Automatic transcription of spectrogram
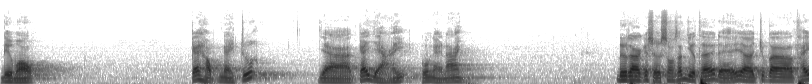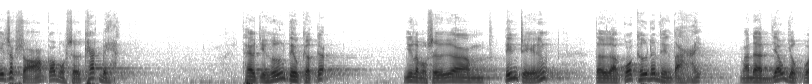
Điều một cái học ngày trước và cái dạy của ngày nay đưa ra cái sự so sánh như thế để ờ, chúng ta thấy rất rõ có một sự khác biệt. Theo chiều hướng tiêu cực á, như là một sự uh, tiến triển từ uh, quá khứ đến hiện tại và nền giáo dục uh,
